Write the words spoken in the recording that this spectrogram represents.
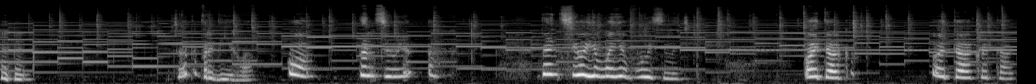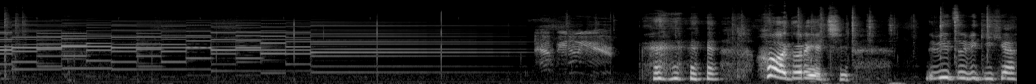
Чого ти прибігла? О, танцює. Танцює моя бусиночка. Ой так. Ой так, ой так. О, до речі. Дивіться, в яких я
